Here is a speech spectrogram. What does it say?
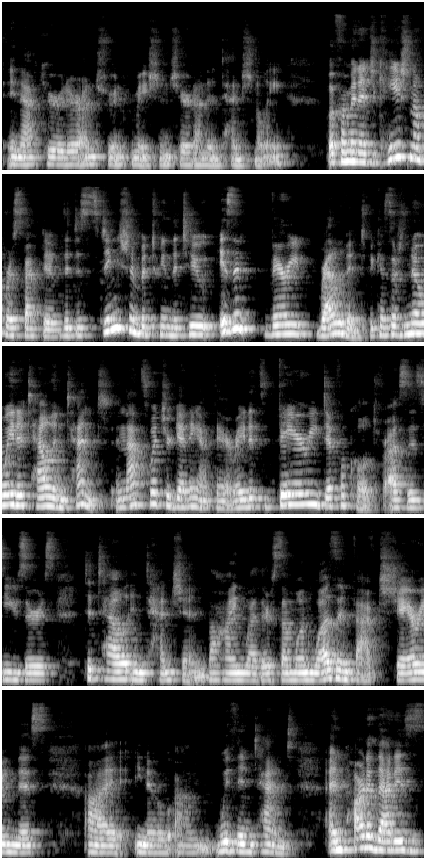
inaccurate or untrue information shared unintentionally. But from an educational perspective, the distinction between the two isn't very relevant because there's no way to tell intent. And that's what you're getting at there, right? It's very difficult for us as users to tell intention behind whether someone was in fact sharing this, uh, you know, um, with intent. And part of that is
